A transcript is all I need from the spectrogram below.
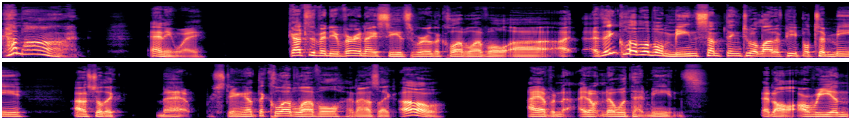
Come on. Anyway, got to the venue. Very nice seats. We're the club level. Uh, I, I think club level means something to a lot of people. To me, I was still like, man, we're staying at the club level, and I was like, oh, I haven't. I don't know what that means at all. Are we in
